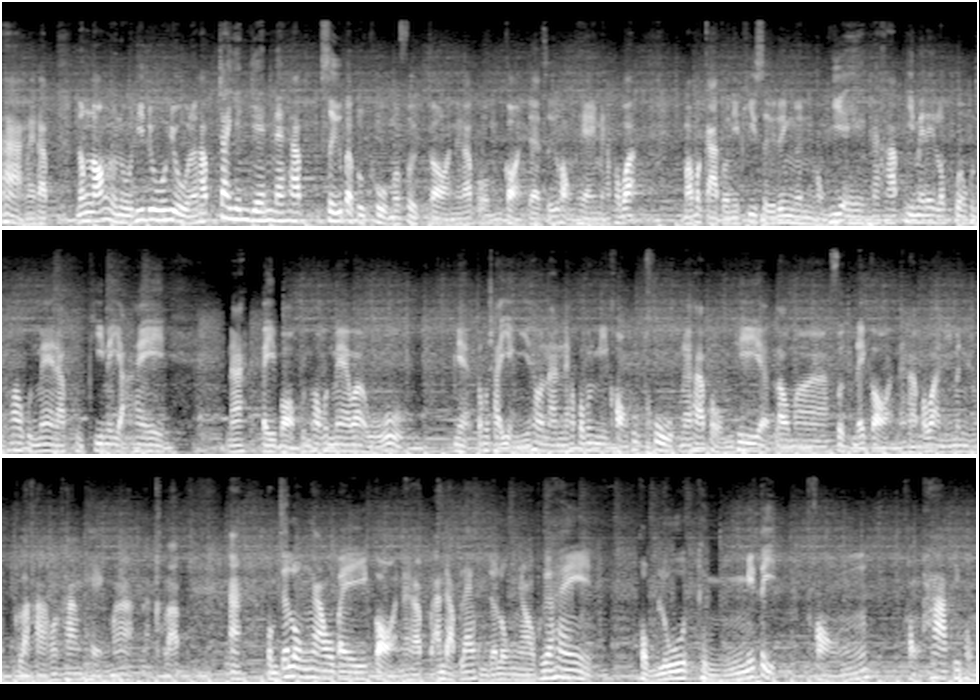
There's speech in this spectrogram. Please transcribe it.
มากนะครับ น้องๆ หนูๆ ที่ดูอยู่นะครับ ใจเย็นๆ นะครับ ซื้อแบบถูกๆ มาฝึกก่อนนะครับผม ก่อนจะซื้อของแพงนะครับ เพราะว่าเมาส์ปากกาตัวนี้พี่ซื้อด้วยเงินของพี่เองนะครับ พี่ไม่ได้รบกวนคุณพ่อคุณแม่นะพี่ไม่อยากให้นะไปบอกคุณพ่อคุณแม่ว่าโอ้เนี่ยต้องใช้อย่างนี้เท่านั้นนะครับเพราะมันมีของถูกๆนะครับผมที่เรามาฝึกได้ก่อนนะครับ เพราะว่าอันนี้มันราคาค่อนข้างแพงมากนะครับ อะผมจะลงเงาไปก่อนนะครับ อันดับแรกผมจะลงเงาเพื่อให้ผมรู้ถึงมิติของของภาพที่ผม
